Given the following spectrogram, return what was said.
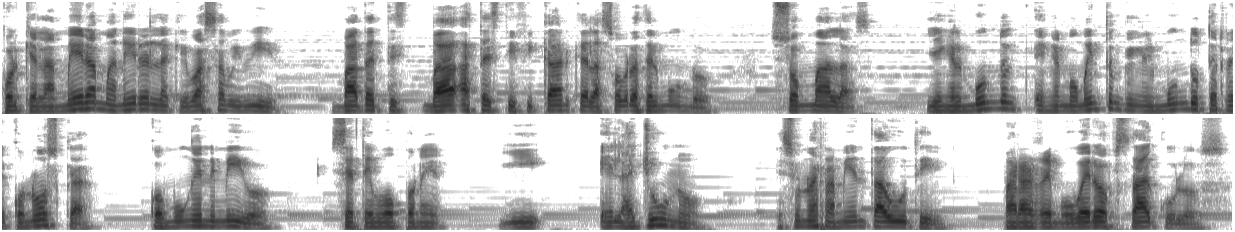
porque la mera manera en la que vas a vivir va a, testificar que las obras del mundo son malas y en el mundo en el momento en que el mundo te reconozca como un enemigo, se te va a oponer. Y el ayuno es una herramienta útil para remover obstáculos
